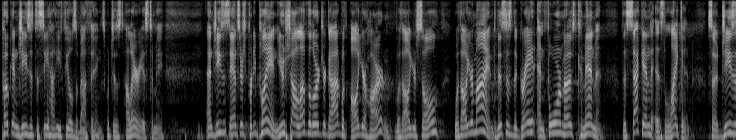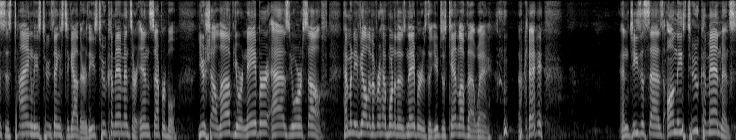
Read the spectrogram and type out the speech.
poking Jesus to see how he feels about things, which is hilarious to me. And Jesus answers pretty plain You shall love the Lord your God with all your heart, with all your soul, with all your mind. This is the great and foremost commandment. The second is like it. So Jesus is tying these two things together. These two commandments are inseparable. You shall love your neighbor as yourself. How many of y'all have ever had one of those neighbors that you just can't love that way? okay? And Jesus says, on these two commandments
